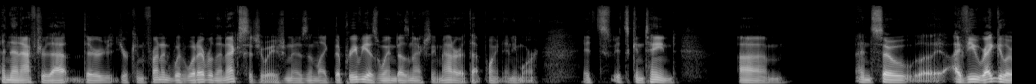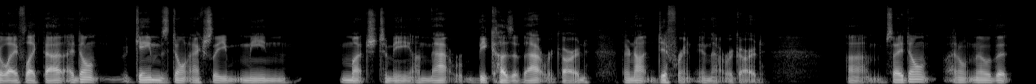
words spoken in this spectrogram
and then after that, there you're confronted with whatever the next situation is, and like the previous win doesn't actually matter at that point anymore. It's it's contained. Um, and so uh, I view regular life like that. I don't games don't actually mean much to me on that because of that regard. They're not different in that regard. Um, so I don't I don't know that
